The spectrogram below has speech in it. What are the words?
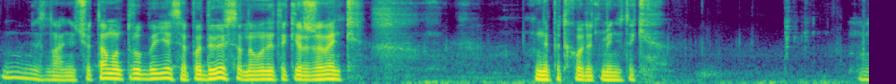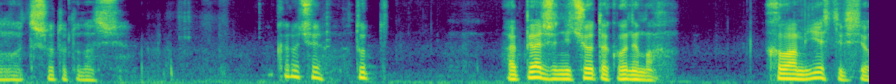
Ну, не знаю нічого. Там вон труби є, я подивився, але вони такі ржавенькі. Не підходять мені такі. От, що тут у нас ще? Коротше, тут опять же нічого такого нема. Хлам є і все.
